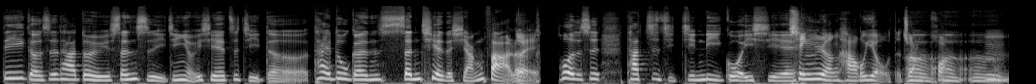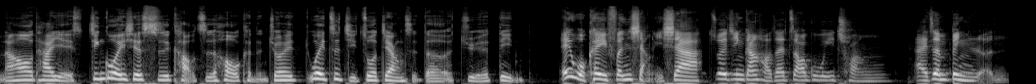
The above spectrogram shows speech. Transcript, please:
第一个是他对于生死已经有一些自己的态度跟深切的想法了，对，或者是他自己经历过一些亲人好友的状况，嗯嗯，嗯，嗯，然后他也经过一些思考之后，可能就会为自己做这样子的决定。诶，我可以分享一下，最近刚好在照顾一床癌症病人，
